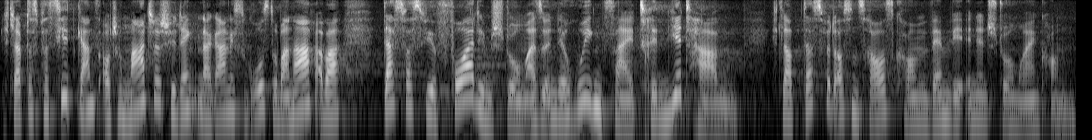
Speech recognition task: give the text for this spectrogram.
Ich glaube, das passiert ganz automatisch. Wir denken da gar nicht so groß drüber nach. Aber das, was wir vor dem Sturm, also in der ruhigen Zeit, trainiert haben, ich glaube, das wird aus uns rauskommen, wenn wir in den Sturm reinkommen.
